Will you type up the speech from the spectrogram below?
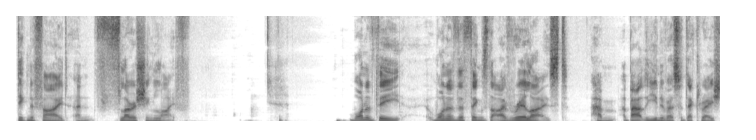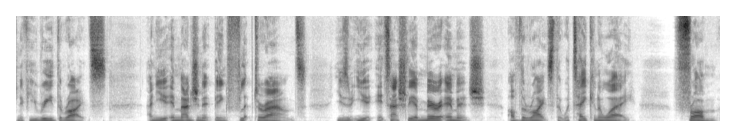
dignified and flourishing life one of the one of the things that I've realized um, about the Universal Declaration, if you read the rights and you imagine it being flipped around, you, you, it's actually a mirror image of the rights that were taken away from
